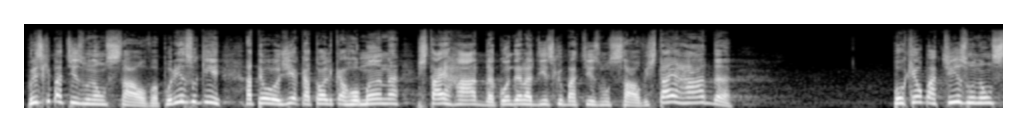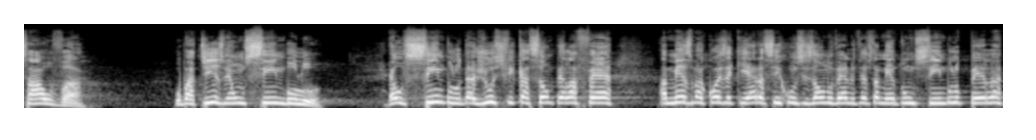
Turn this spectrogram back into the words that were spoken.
Por isso que batismo não salva. Por isso que a teologia católica romana está errada quando ela diz que o batismo salva. Está errada. Porque o batismo não salva. O batismo é um símbolo. É o símbolo da justificação pela fé. A mesma coisa que era a circuncisão no Velho Testamento, um símbolo pela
